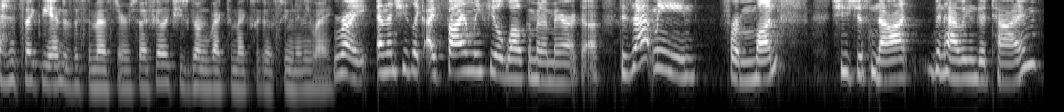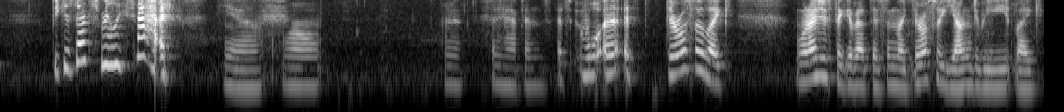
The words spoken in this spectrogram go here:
And it's like the end of the semester, so I feel like she's going back to Mexico soon anyway. right and then she's like i finally feel welcome in america does that mean for months she's just not been having a good time because that's really sad Yeah, well, it, it happens. It's well, uh, it's they're also like when I just think about this, I'm like they're also young to be like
